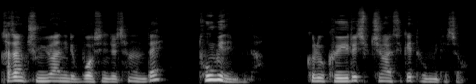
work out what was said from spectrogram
가장 중요한 일이 무엇인지를 찾는데 도움이 됩니다. 그리고 그 일을 집중할 수 있게 도움이 되죠.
